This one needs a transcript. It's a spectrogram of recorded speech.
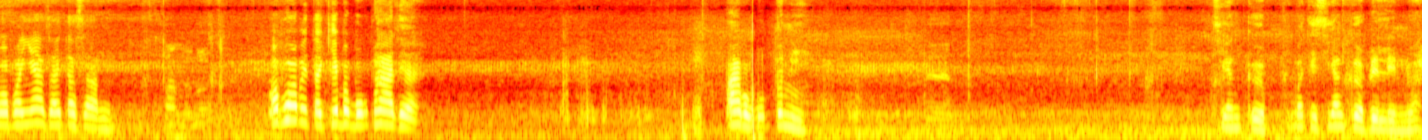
อพญาใส่ตาสันเนั่นแล้วเนาะเอาพ่อไปตะเกียบบกบกผ้าเถอะป้าบกบกตัวนี้แม่นเสียงเกือบ ว่าสิเสียงเกือบเล่นๆวะ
